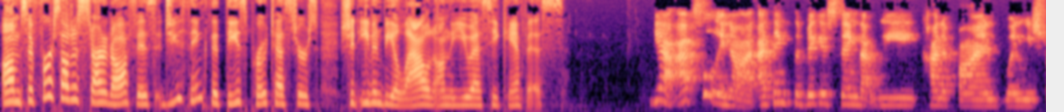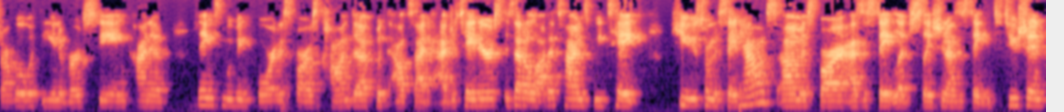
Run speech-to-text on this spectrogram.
Um, so first, I'll just start it off. Is do you think that these protesters should even be allowed on the USC campus? Yeah, absolutely not. I think the biggest thing that we kind of find when we struggle with the university and kind of things moving forward as far as conduct with outside agitators is that a lot of times we take cues from the state house um, as far as the state legislation as a state institution.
